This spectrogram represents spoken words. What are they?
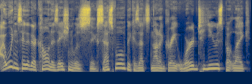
i wouldn't say that their colonization was successful because that's not a great word to use but like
